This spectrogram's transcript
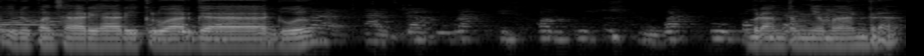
kehidupan sehari-hari keluarga Dul berantemnya Mandra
